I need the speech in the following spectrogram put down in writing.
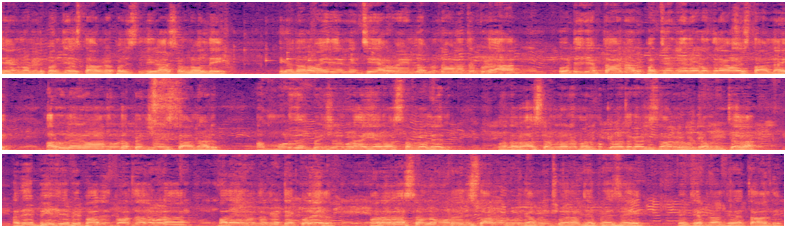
జగన్మోహన్ రెడ్డి పనిచేస్తూ ఉన్న పరిస్థితి ఈ రాష్ట్రంలో ఉంది. ఇక నలభై ఐదేళ్ళ నుంచి అరవై ఏళ్ళ ఉన్న వాళ్ళందరూ కూడా ఒకటి చెప్తా ఉన్నారు. పద్దెనిమిది వేల రెండు వందల ఇస్తా ఉన్నాయి. అరువులైన వాళ్ళకి కూడా పెన్షన్ ఇస్తా ఉన్నాడు. ఆ మూడు వేల పెన్షన్ కూడా ఏ రాష్ట్రంలో లేదు. మన రాష్ట్రంలోనే మన ముఖ్యమంత్రి గారు ఇస్తా కూడా గమనించాలా? అదే బీజేపీ పాలిత ప్రాంతాలు కూడా పదహైదు వందల కంటే ఎక్కువ లేదు. మన రాష్ట్రంలో మూడు వేలు ఇస్తా కూడా గమనించుకోవాలని చెప్పేసి నేను చెప్పడం జరుగుతా ఉంది.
